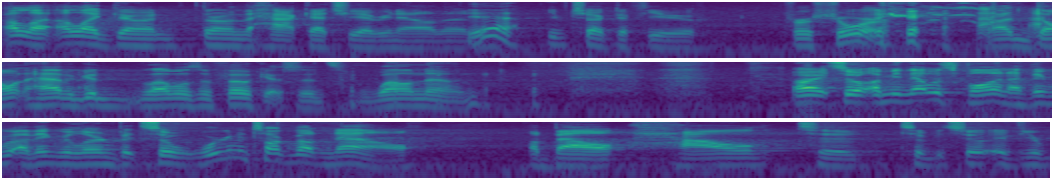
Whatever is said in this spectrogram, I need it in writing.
I like I like going throwing the hack at you every now and then. Yeah. you've chucked a few. For sure. I don't have good levels of focus. It's well known. All right, so I mean that was fun. I think I think we learned. But so we're going to talk about now about how to to. So if you're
